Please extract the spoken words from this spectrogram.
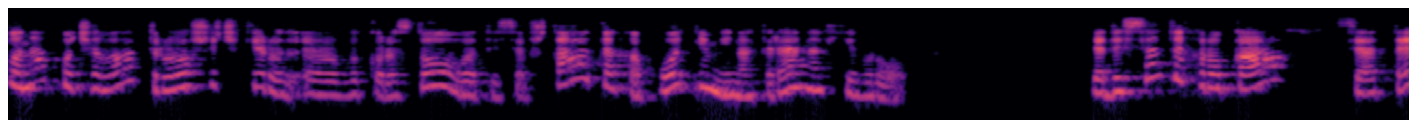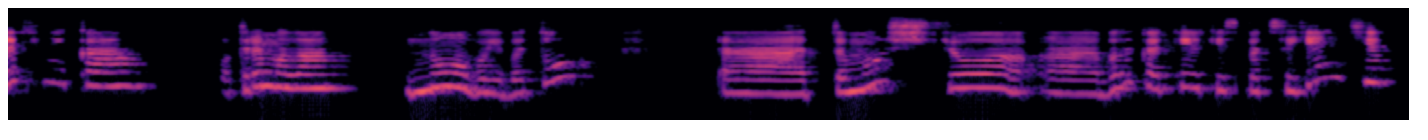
вона почала трошечки е, використовуватися в Штатах, а потім і на теренах Європи. В 50-х роках ця техніка отримала новий виток, тому що велика кількість пацієнтів Е,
